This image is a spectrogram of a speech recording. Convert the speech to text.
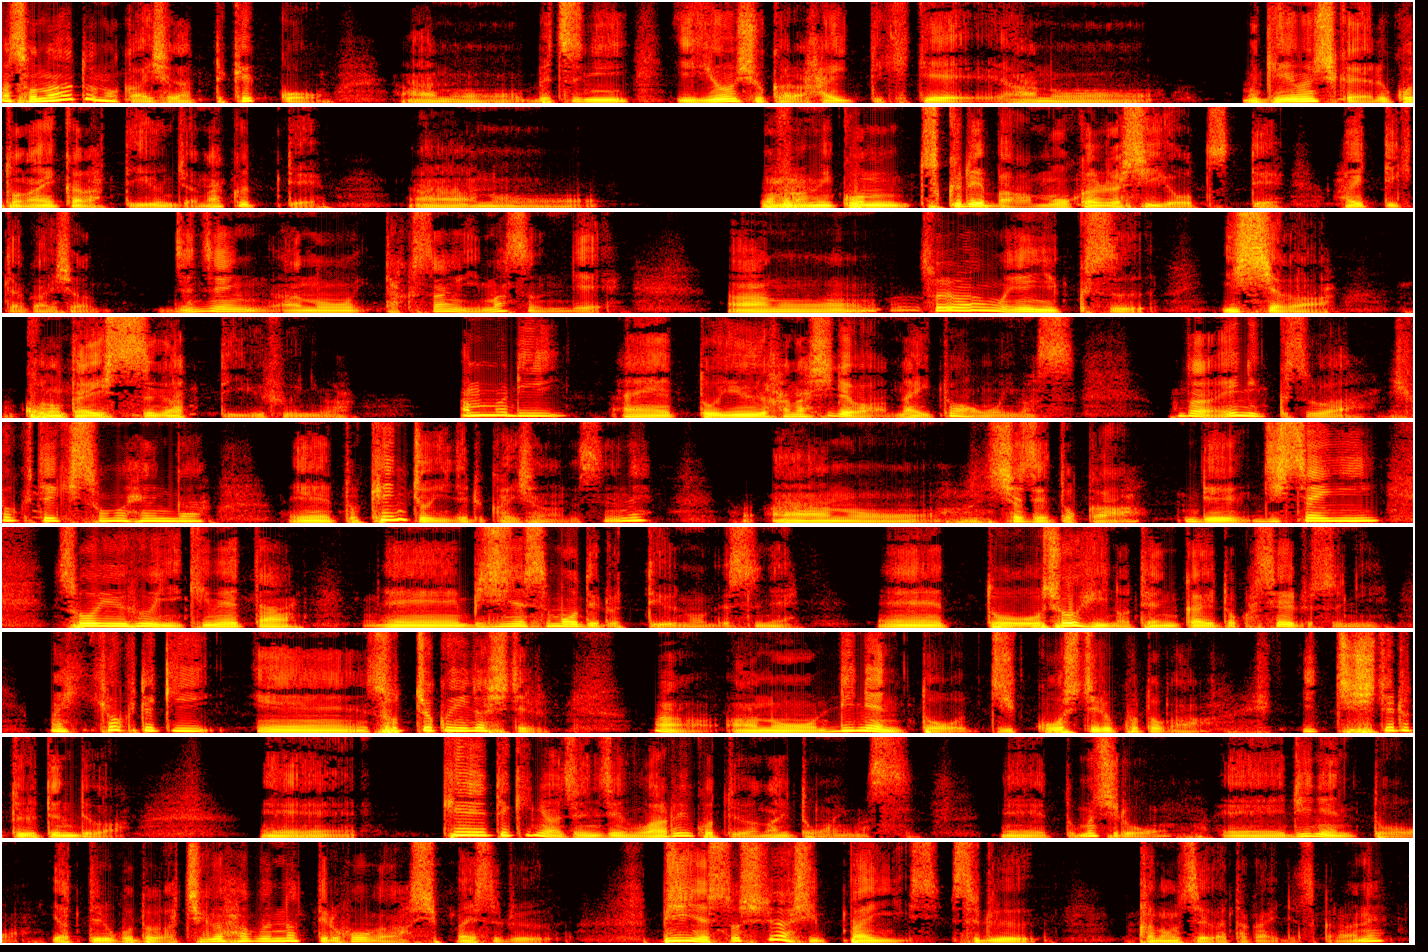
あ、その後の会社だって結構、あの、別に異業種から入ってきて、あの、ゲームしかやることないからっていうんじゃなくって、あの、ファミコン作れば儲かるらしいよっつって入ってきた会社、全然、あの、たくさんいますんで、あの、それはもうエニックス一社がこの体質がっていうふうには、あんまり、えー、という話ではないとは思います。ただ、エニックスは比較的その辺が、えっ、ー、と、顕著に出る会社なんですよね。あの、シャゼとか、で、実際にそういうふうに決めた、えー、ビジネスモデルっていうのをですね、えー、っと、商品の展開とかセールスに、まあ、比較的、えー、率直に出してる。まあ、あの、理念と実行してることが一致してるという点では、えー、経営的には全然悪いことではないと思います。えーと、むしろ、えー、理念とやってることがちぐはぐになってる方が失敗する、ビジネスとしては失敗する可能性が高いですからね。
